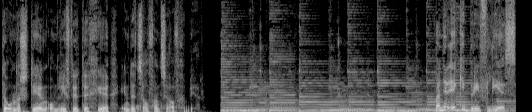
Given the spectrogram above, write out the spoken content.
te ondersteun, om liefde te gee en dit sal van self gebeur. Wanneer ek die brief lees,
